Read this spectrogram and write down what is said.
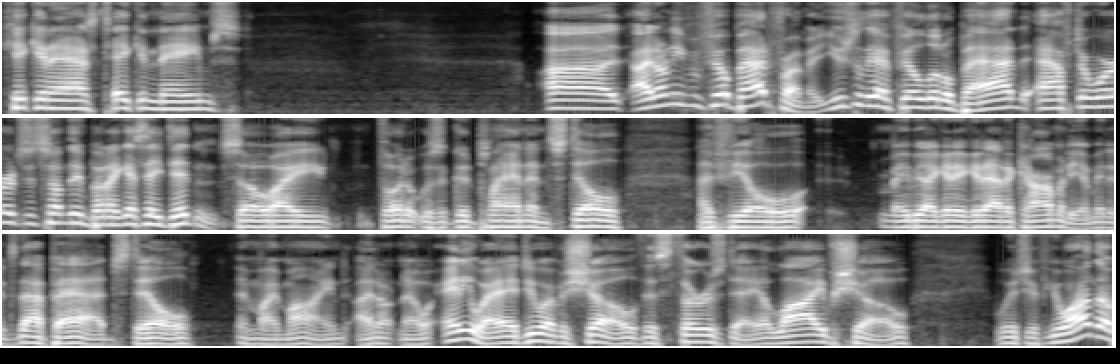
kicking ass, taking names. Uh, I don't even feel bad from it. Usually, I feel a little bad afterwards or something, but I guess I didn't. So I thought it was a good plan, and still, I feel maybe I got to get out of comedy. I mean, it's that bad still in my mind. I don't know. Anyway, I do have a show this Thursday, a live show, which if you are on the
